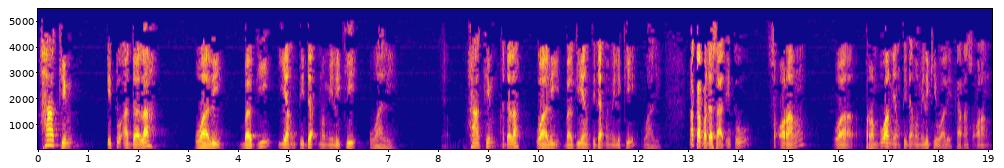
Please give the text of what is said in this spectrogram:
hakim itu adalah wali bagi yang tidak memiliki wali. Ya, hakim adalah wali bagi yang tidak memiliki wali. Maka pada saat itu seorang wa perempuan yang tidak memiliki wali karena seorang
